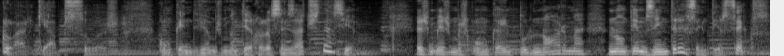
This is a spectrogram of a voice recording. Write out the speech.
Claro que há pessoas com quem devemos manter relações à distância, as mesmas com quem, por norma, não temos interesse em ter sexo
